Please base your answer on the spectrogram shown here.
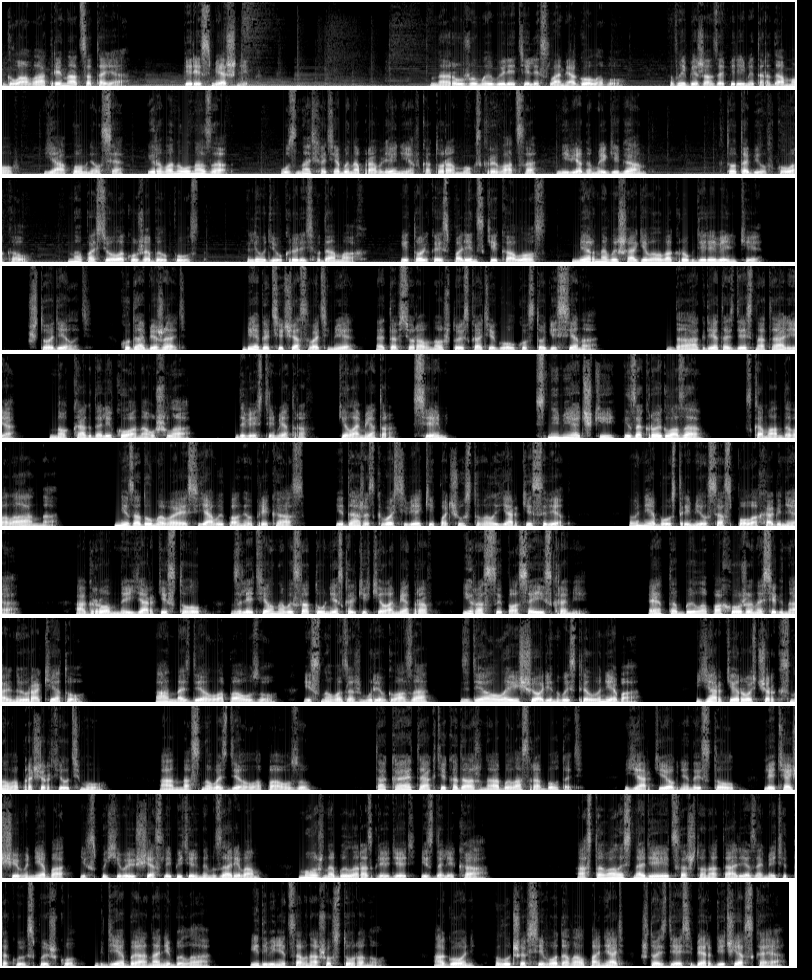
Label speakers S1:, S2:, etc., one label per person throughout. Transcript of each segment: S1: Глава 13. Пересмешник. Наружу мы вылетели, сломя голову. Выбежав за периметр домов, я опомнился и рванул назад. Узнать хотя бы направление, в котором мог скрываться неведомый гигант. Кто-то бил в колокол, но поселок уже был пуст. Люди укрылись в домах, и только исполинский колосс мерно вышагивал вокруг деревеньки – что делать? Куда бежать? Бегать сейчас во тьме – это все равно, что искать иголку в стоге сена. Да, где-то здесь Наталья, но как далеко она ушла? 200 метров? Километр? Семь? «Сними очки и закрой глаза», – скомандовала Анна. Не задумываясь, я выполнил приказ и даже сквозь веки почувствовал яркий свет. В небо устремился сполох огня. Огромный яркий столб взлетел на высоту нескольких километров и рассыпался искрами. Это было похоже на сигнальную ракету. Анна сделала паузу и, снова зажмурив глаза, сделала еще один выстрел в небо. Яркий росчерк снова прочертил тьму. Анна снова сделала паузу. Такая тактика должна была сработать. Яркий огненный столб летящие в небо и вспыхивающие ослепительным заревом, можно было разглядеть издалека. Оставалось надеяться, что Наталья заметит такую вспышку, где бы она ни была, и двинется в нашу сторону. Огонь лучше всего давал понять, что здесь Бердичевская.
